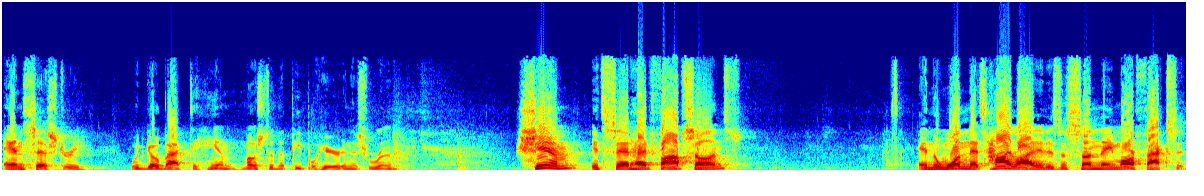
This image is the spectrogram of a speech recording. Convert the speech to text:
ancestry would go back to him, most of the people here in this room. Shem, it said, had five sons. And the one that's highlighted is a son named Arphaxad.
